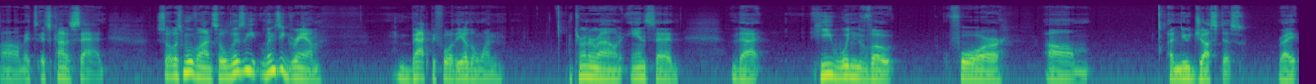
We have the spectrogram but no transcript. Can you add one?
um, it's it's kind of sad. So let's move on. So Lizzie, Lindsey Graham, back before the other one, turned around and said that he wouldn't vote for um, a new justice, right?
